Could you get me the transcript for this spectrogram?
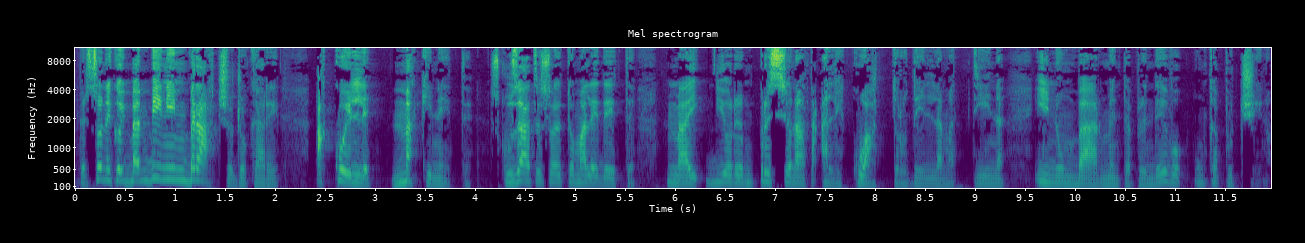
persone con i bambini in braccio giocare a quelle macchinette. Scusate se ho detto maledette, ma io ero impressionata alle 4 della mattina in un bar mentre prendevo un cappuccino.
